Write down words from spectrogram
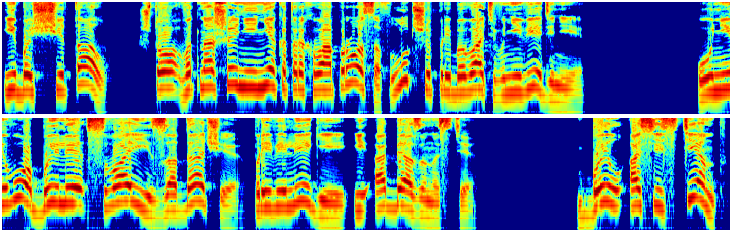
ибо считал, что в отношении некоторых вопросов лучше пребывать в неведении. У него были свои задачи, привилегии и обязанности. Был ассистент,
